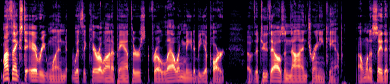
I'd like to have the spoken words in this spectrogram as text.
My thanks to everyone with the Carolina Panthers for allowing me to be a part of the 2009 training camp. I want to say that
